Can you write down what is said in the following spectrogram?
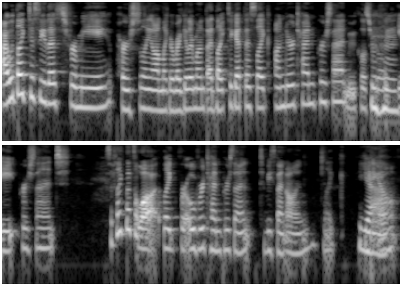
I would like to see this for me personally on like a regular month. I'd like to get this like under 10%, maybe closer to like Mhm. 8%. So I feel like that's a lot, like for over 10% to be spent on like eating Yeah. out.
